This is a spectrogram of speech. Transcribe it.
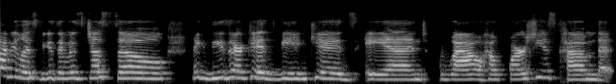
fabulous because it was just so like these are kids being kids and wow how far she has come that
